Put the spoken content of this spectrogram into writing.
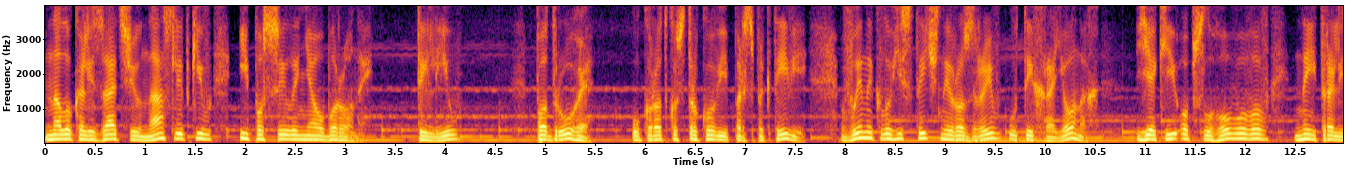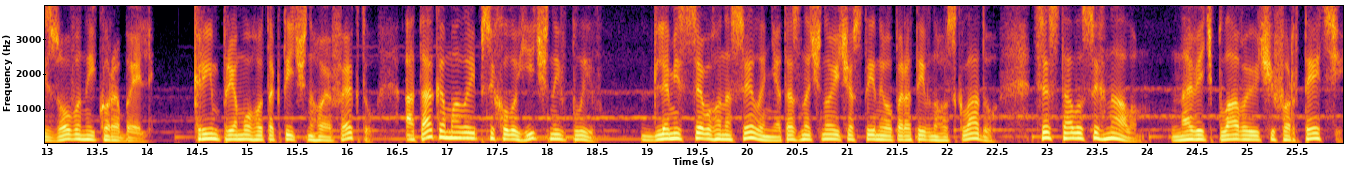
на локалізацію наслідків і посилення оборони, тилів. По-друге, у короткостроковій перспективі виник логістичний розрив у тих районах, які обслуговував нейтралізований корабель. Крім прямого тактичного ефекту, атака мала й психологічний вплив. Для місцевого населення та значної частини оперативного складу це стало сигналом. Навіть плаваючі фортеці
